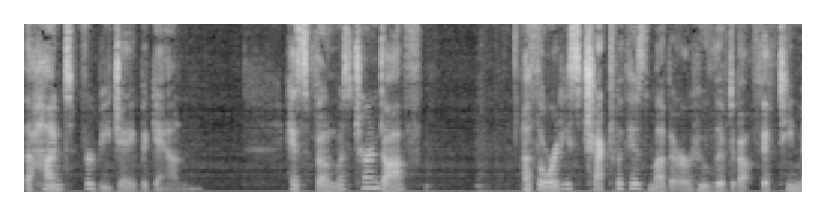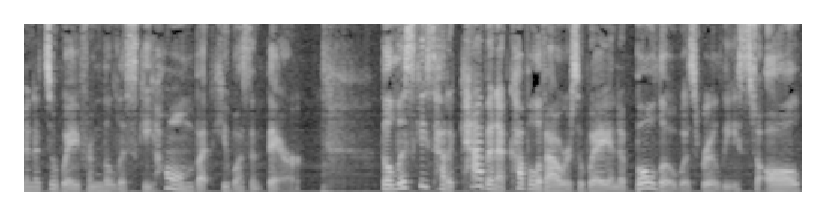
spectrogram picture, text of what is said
the hunt for BJ began. His phone was turned off. Authorities checked with his mother, who lived about 15 minutes away from the Liske home, but he wasn't there. The Liskes had a cabin a couple of hours away, and a bolo was released to all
